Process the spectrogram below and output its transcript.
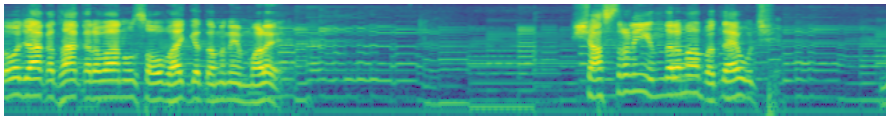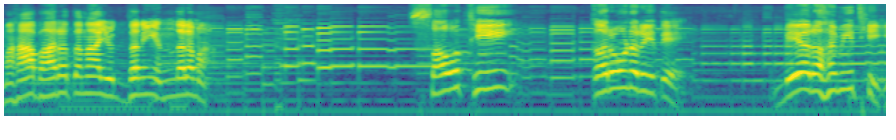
તો જ આ કથા કરવાનું સૌભાગ્ય તમને મળે. શાસ્ત્રની અંદરમાં બતાવ્યું છે, મહાભારતના યુદ્ધની અંદરમાં સૌથી કરુણ રીતે, બેરહમીથી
